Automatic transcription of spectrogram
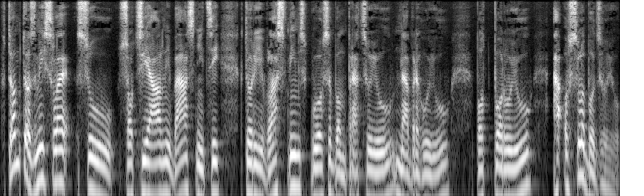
V tomto zmysle sú sociálni básnici, ktorí vlastným spôsobom pracujú, navrhujú, podporujú a oslobodzujú.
